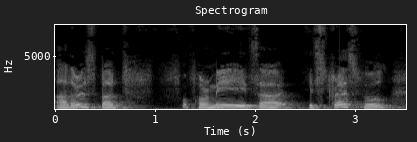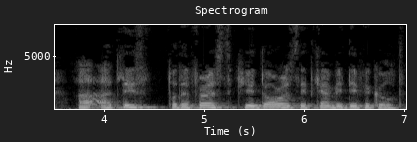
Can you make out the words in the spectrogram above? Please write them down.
others, but f- for me, it's uh, it's stressful. Uh, at least for the first few doors, it can be difficult.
